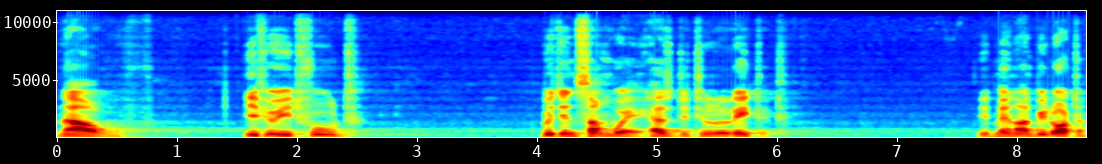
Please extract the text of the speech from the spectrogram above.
Now, if you eat food which in some way has deteriorated, it may not be rotten,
